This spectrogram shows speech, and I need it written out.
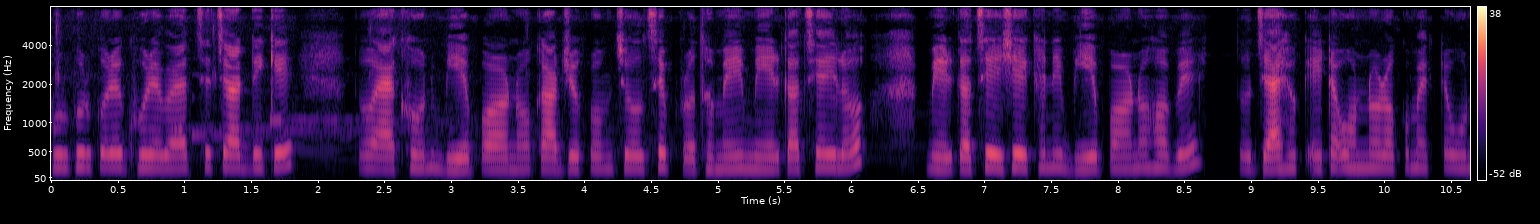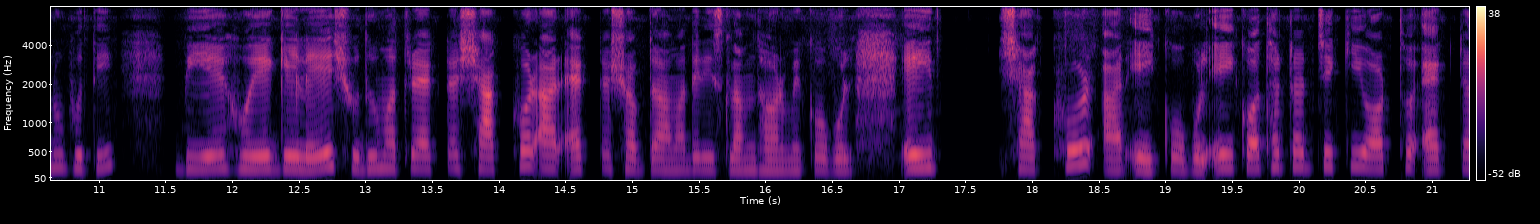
ঘুরঘুর করে ঘুরে বেড়াচ্ছে চারদিকে। তো এখন বিয়ে পড়ানো কার্যক্রম চলছে। প্রথমেই মেয়ের কাছে এলো। মেয়ের কাছে এসে এখানে বিয়ে পড়ানো হবে। তো যাই হোক, এটা অন্যরকম একটা অনুভূতি। বিয়ে হয়ে গেলে শুধুমাত্র একটা স্বাক্ষর আর একটা শব্দ আমাদের ইসলাম ধর্মে কবুল। এই স্বাক্ষর আর এই কবুল, এই কথাটার যে কি অর্থ একটা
